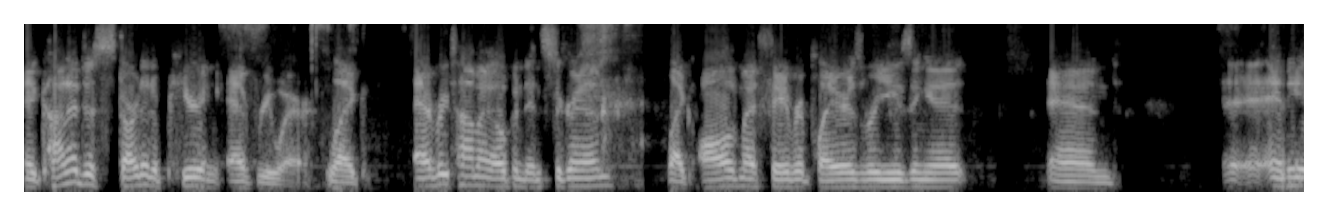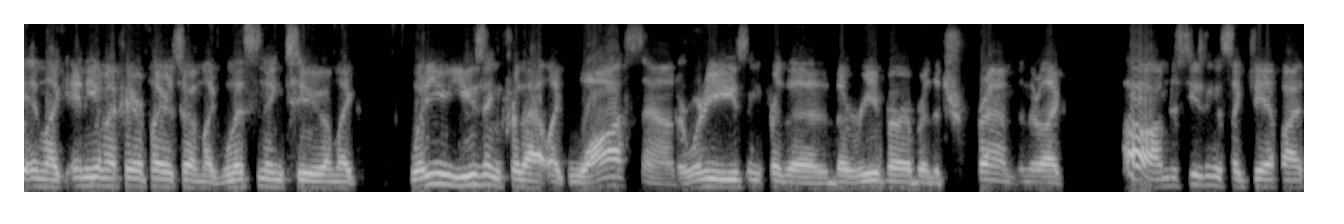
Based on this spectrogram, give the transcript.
it kind of just started appearing everywhere. Like every time I opened Instagram, like all of my favorite players were using it, and any and like any of my favorite players who I'm like listening to, I'm like, what are you using for that like wah sound, or what are you using for the the reverb or the trem? And they're like, oh, I'm just using this like GFI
